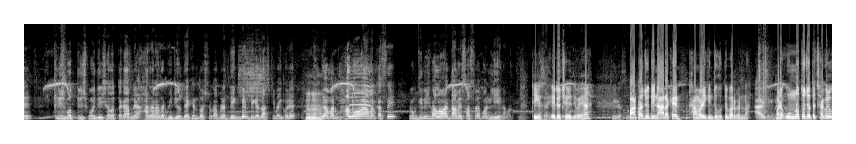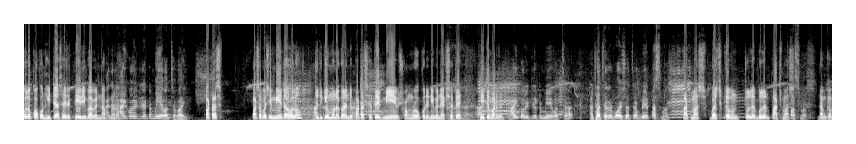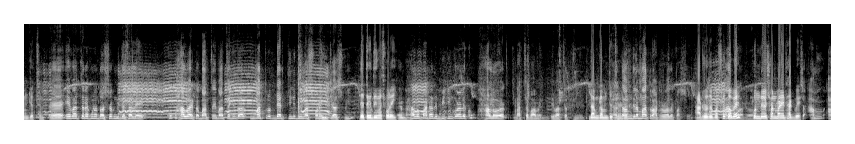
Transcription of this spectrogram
তিরিশ বত্রিশ পঁয়ত্রিশ হাজার টাকা। আপনি হাজার হাজার ভিডিও দেখেন দর্শক আপনারা দেখবেন দেখে জাস্টিফাই করে যদি আমার ভালো হয় আমার কাছে এবং জিনিস ভালো হয় দামের সাশ্রয় পান নিয়ে আমার ঠিক আছে এটা ছেড়ে দেবে ভাই হ্যাঁ? ঠিক আছে। পাঠা যদি না রাখেন খামারি কিন্তু হতে পারবেন না। মানে উন্নত জাতের ছাগলগুলো কখন হিটে আসে এটা টেরই পাবেন না আপনারা। হাই কোয়ালিটির একটা মেয়ে বাচ্চা ভাই। পাটার পাশাপাশি মেয়ে দেওয়া হলো। যদি কেউ মনে করেন যে পাটার সাথে মেয়ে সংগ্রহ করে নেবেন একসাথে নিতে পারবেন। হাই কোয়ালিটির একটা মেয়ে বাচ্চা। আচ্ছা। বাচ্চার বয়স আছে আপনার পাঁচ মাস। পাঁচ মাস। বয়স কেমন চলে বলেন? পাঁচ মাস। পাঁচ মাস। দাম কেমন যাচ্ছেন? এই বাচ্চারা কোনো দর্শক নিতে চাইলে খুব ভালো একটা বাচ্চা। এই বাচ্চা কিন্তু আর মাত্র দেড় তিনি দুই মাস পরে হিটে আসবি। দেড় থেকে দুই মাস পরেই? ভালো পাঠাতে বিটিং করালে খুব ভালো বাচ্চা পাবেন এই বাচ্চার থেকে। দাম কেমন যাচ্ছেন দাম দিলাম মাত্র আঠারো হাজার পাঁচশো। আঠারো হাজার পাঁচশো তবে ফোন দিলে সম্মানই থাকবে।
